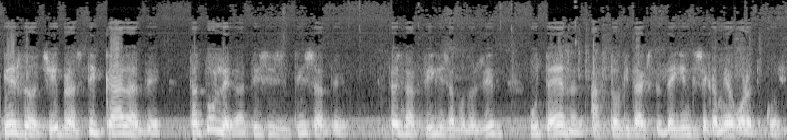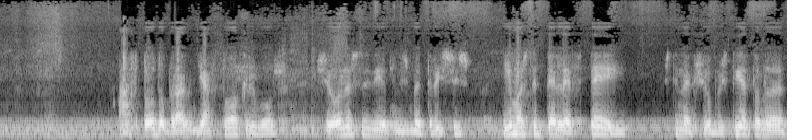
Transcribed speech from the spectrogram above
Ήρθε ο Τσίπρας, τι κάνατε, θα του έλεγα, τι συζητήσατε, θες να φύγεις από το ζήτημα, ούτε ένας. Αυτό κοιτάξτε, δεν γίνεται σε καμία χώρα του κόσμου. Αυτό το πράγμα, γι' αυτό ακριβώς, σε όλες τις διεθνείς μετρήσεις, είμαστε τελευταίοι στην αξιοπιστία των, ε,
